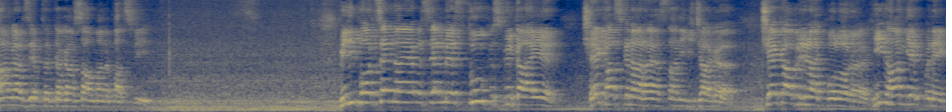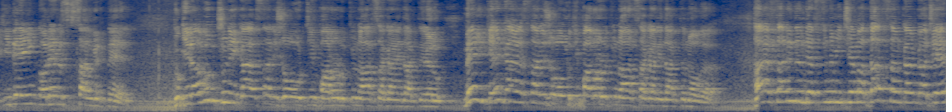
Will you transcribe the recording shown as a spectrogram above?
հանգարց եւ թրկական սահմանը բացվի։ Պիտի փորձեն նաեւ ասել մեզ դուք սպիկայեր, չեք հասկնար Հայաստանի վիճակը, չեք ապրիր այդ բոլորը, հին հանգերք մնեք, գիտեինք նորենը սկսան գտնել։ Դուք իրավունք չունիք Հայաստանի ժողովրդին բարորությունը հարցականի դակտնելու։ Մենք ենք Հայաստանի ժողովրդի բարորությունը հարցականի դակտնողը։ Հայաստանի տնտեսությունը մինչև 10 անգամ գաջեր,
